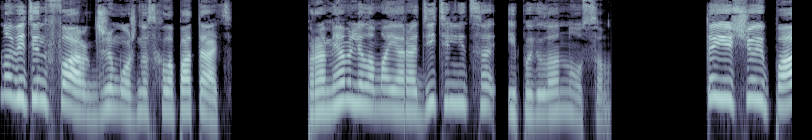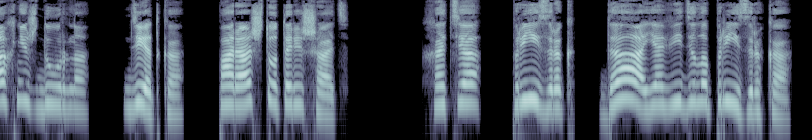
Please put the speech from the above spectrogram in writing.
Но ведь инфаркт же можно схлопотать!» Промямлила моя родительница и повела носом. Ты еще и пахнешь дурно. Детка, пора что-то решать. Хотя призрак, да, я видела призрака.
